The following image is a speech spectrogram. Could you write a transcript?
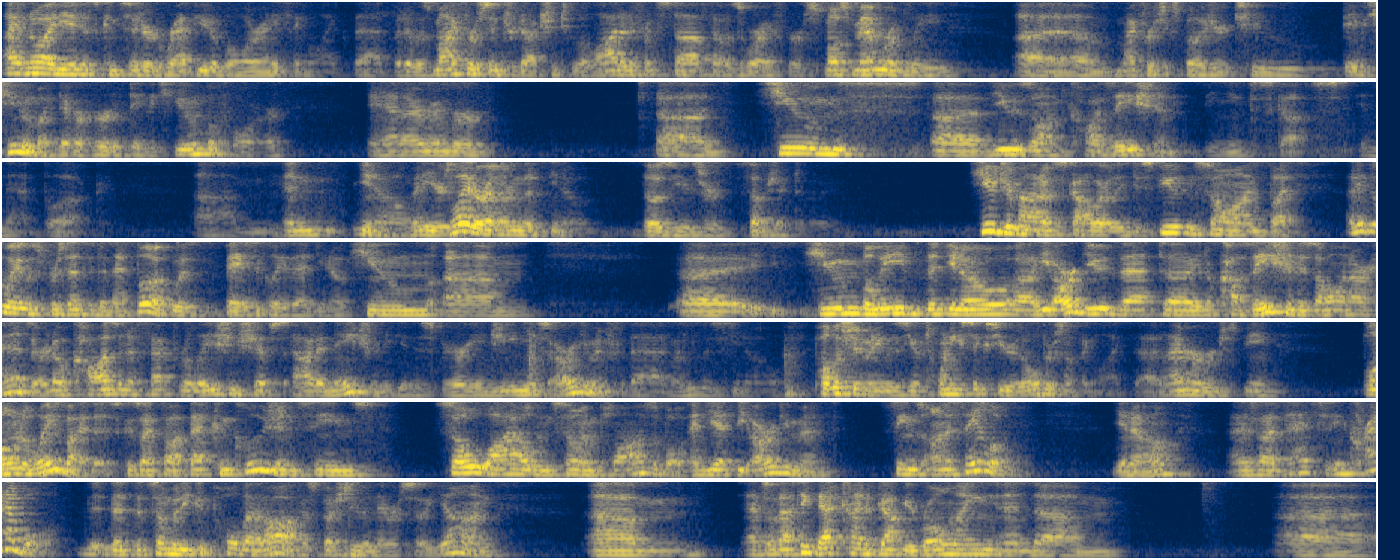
I have no idea if it's considered reputable or anything like that, but it was my first introduction to a lot of different stuff. That was where I first, most memorably, uh, my first exposure to David Hume. I'd never heard of David Hume before, and I remember uh, Hume's uh, views on causation being discussed in that book. Um, and you know, many years later, I learned that you know those views are subject of huge amount of scholarly dispute and so on. But I think the way it was presented in that book was basically that you know Hume. Um, uh, Hume believed that you know uh, he argued that uh, you know causation is all in our heads. There are no cause and effect relationships out in nature. And he gave this very ingenious argument for that when he was you know published it when he was you know 26 years old or something like that. And I remember just being blown away by this because I thought that conclusion seems so wild and so implausible, and yet the argument seems unassailable. You know, I thought that's incredible that, that somebody could pull that off, especially when they were so young. Um, and so I think that kind of got me rolling, and um, uh,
